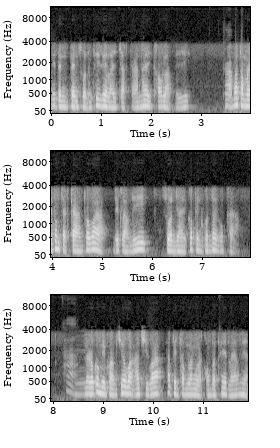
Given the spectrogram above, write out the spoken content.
นี่เป็นเป็นส่วนหนึ่งที่วิทยาลัยจัดการให้เขาเหล่านี้ครัถาบมว่าทำไมต้องจัดการ เพราะว่าเด็กเหล่านี้ส่วนใหญ่ก็เป็นคนด้อยโอกาสค่ะแล้วเราก็มีความเชื่อว่าอาชีวะ ถ้าเป็นกำลังหลักของประเทศแล้วเนี่ย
